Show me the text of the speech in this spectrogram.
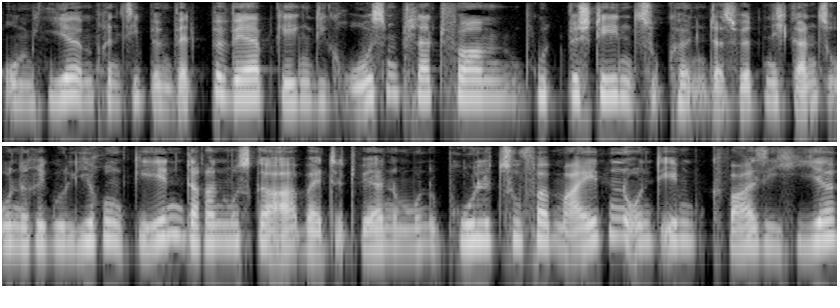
um hier im Prinzip im Wettbewerb gegen die großen Plattformen gut bestehen zu können. Das wird nicht ganz ohne Regulierung gehen. Daran muss gearbeitet werden, um Monopole zu vermeiden und eben quasi hier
